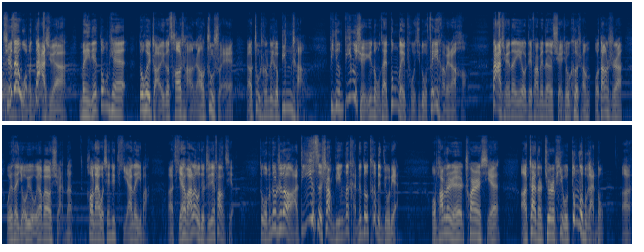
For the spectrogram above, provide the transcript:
其实，在我们大学啊，每年冬天都会找一个操场，然后注水，然后筑成这个冰场。毕竟冰雪运动在东北普及度非常非常好，大学呢也有这方面的选修课程。我当时啊，我也在犹豫我要不要选呢。后来我先去体验了一把，啊，体验完了我就直接放弃了。就我们都知道啊，第一次上冰那肯定都特别丢脸。我旁边的人穿上鞋，啊，站那撅着屁股动都不敢动啊。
